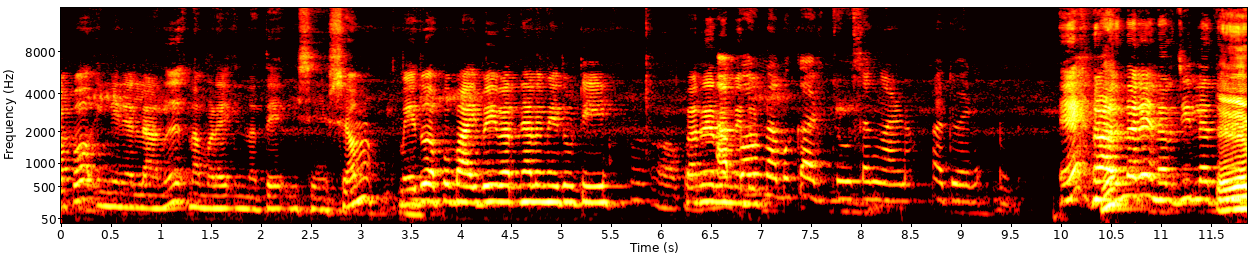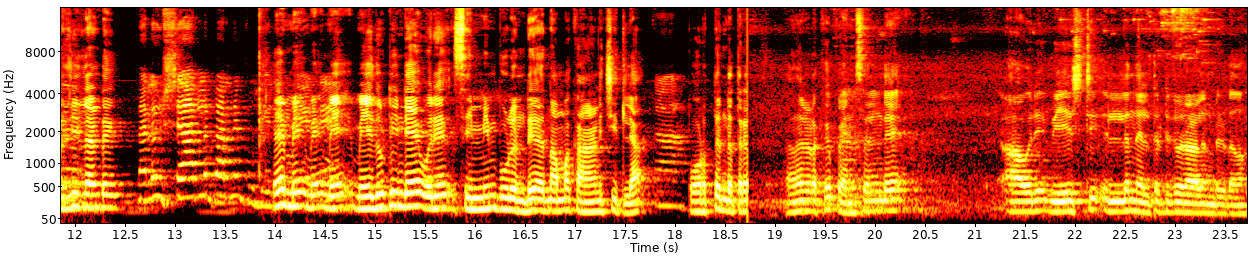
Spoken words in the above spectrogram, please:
അപ്പോൾ ഇങ്ങനെയല്ലാണ് നമ്മുടെ ഇന്നത്തെ വിശേഷം മേതു അപ്പൊ ബൈ ബൈ പറഞ്ഞാലോ മേതുട്ടി പറയാലോ മേതു. നമുക്ക് അടുത്ത ദിവസം കാണാം. അതുവരെ. ഏ അതൊന്നൊരു എനർജി എനർജി ഇല്ലാണ്ട്. നല്ല ഉഷാറിൽ പറഞ്ഞ പുതിയ ഏ മേ- മേ- മേ- മേതൂട്ടിന്റെ ഒരു സ്വിമ്മിംഗ് പൂൾ ഉണ്ട്. അത് നമ്മ കാണിച്ചിട്ടില്ല. പുറത്തുണ്ട് അത്ര. അതിനിടക്ക് പെൻസിലിന്റെ ആ ഒരു വേസ്റ്റ് എല്ലാം നിലത്തിട്ടിട്ട് ഒരാളുണ്ട് കേട്ടോ.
